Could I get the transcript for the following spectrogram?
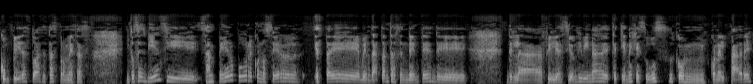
cumplidas todas estas promesas. Entonces, bien, si San Pedro pudo reconocer esta verdad tan trascendente de, de la filiación divina que tiene Jesús con, con el Padre,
